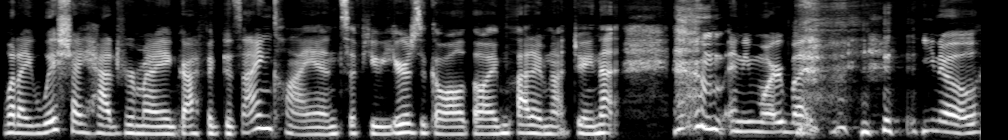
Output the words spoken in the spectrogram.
what I wish I had for my graphic design clients a few years ago, although I'm glad I'm not doing that anymore. But, you know,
